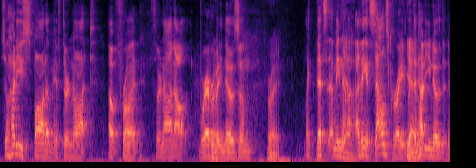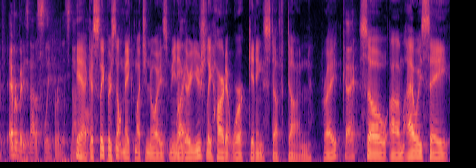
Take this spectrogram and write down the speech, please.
So how do you spot them if they're not up front, if they're not out where everybody knows them? Right. Like that's, I mean, Yeah. I I think it sounds great, but Yeah. then how do you know that if everybody's not a sleeper, that's not Yeah, because sleepers don't make much noise, meaning Right. they're usually hard at work getting stuff done, right? Okay. So um, I always say,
